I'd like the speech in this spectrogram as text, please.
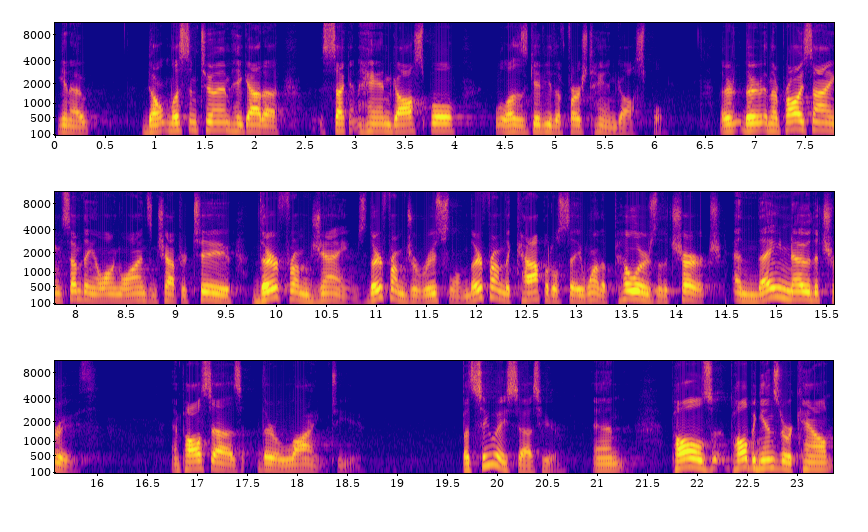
you know, don't listen to him. He got a second hand gospel. Well, let's give you the first hand gospel. They're, they're, and they're probably saying something along the lines in chapter 2. They're from James. They're from Jerusalem. They're from the capital city, one of the pillars of the church, and they know the truth. And Paul says, they're lying to you. But see what he says here. And Paul's, Paul begins to recount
